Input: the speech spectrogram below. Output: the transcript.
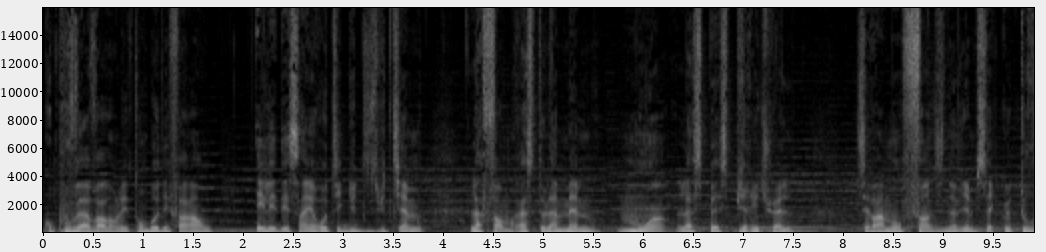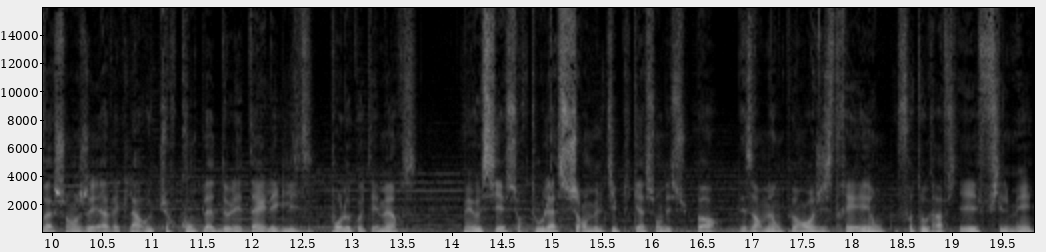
qu'on pouvait avoir dans les tombeaux des pharaons et les dessins érotiques du 18e, la forme reste la même, moins l'aspect spirituel. C'est vraiment fin 19e siècle que tout va changer avec la rupture complète de l'État et l'Église pour le côté mœurs, mais aussi et surtout la surmultiplication des supports. Désormais on peut enregistrer, on peut photographier, filmer,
